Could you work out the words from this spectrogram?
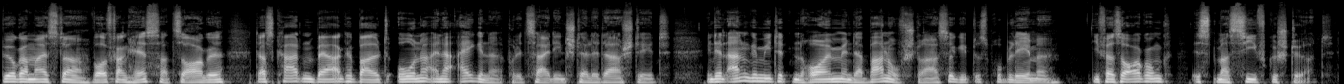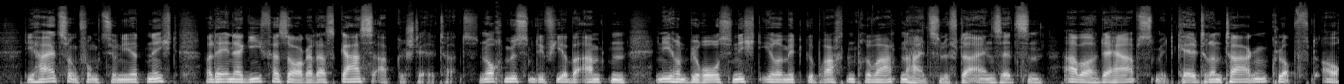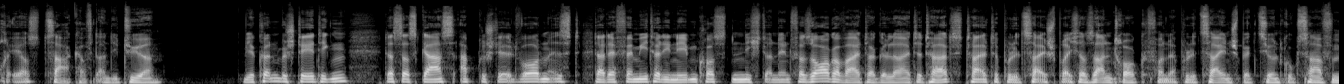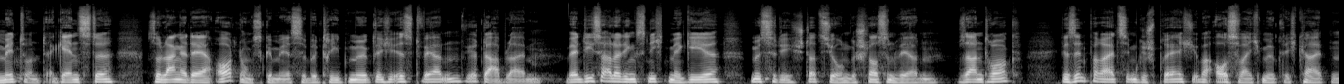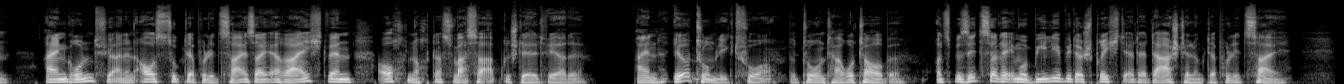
Bürgermeister Wolfgang Hess hat Sorge, dass Kadenberge bald ohne eine eigene Polizeidienststelle dasteht. In den angemieteten Räumen in der Bahnhofstraße gibt es Probleme. Die Versorgung ist massiv gestört. Die Heizung funktioniert nicht, weil der Energieversorger das Gas abgestellt hat. Noch müssen die vier Beamten in ihren Büros nicht ihre mitgebrachten privaten Heizlüfter einsetzen. Aber der Herbst mit kälteren Tagen klopft auch erst zaghaft an die Tür. Wir können bestätigen, dass das Gas abgestellt worden ist, da der Vermieter die Nebenkosten nicht an den Versorger weitergeleitet hat, teilte Polizeisprecher Sandrock von der Polizeiinspektion Cuxhaven mit und ergänzte, solange der ordnungsgemäße Betrieb möglich ist, werden wir da bleiben. Wenn dies allerdings nicht mehr gehe, müsse die Station geschlossen werden. Sandrock, wir sind bereits im Gespräch über Ausweichmöglichkeiten. Ein Grund für einen Auszug der Polizei sei erreicht, wenn auch noch das Wasser abgestellt werde. Ein Irrtum liegt vor, betont Haro Taube. Als Besitzer der Immobilie widerspricht er der Darstellung der Polizei.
